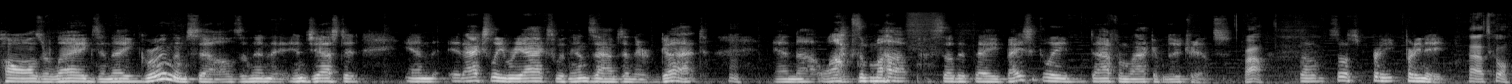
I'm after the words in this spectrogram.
paws or legs and they groom themselves and then ingest it and it actually reacts with enzymes in their gut hmm. and uh, locks them up so that they basically die from lack of nutrients. Wow. So so it's pretty pretty neat. Oh, that's cool.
